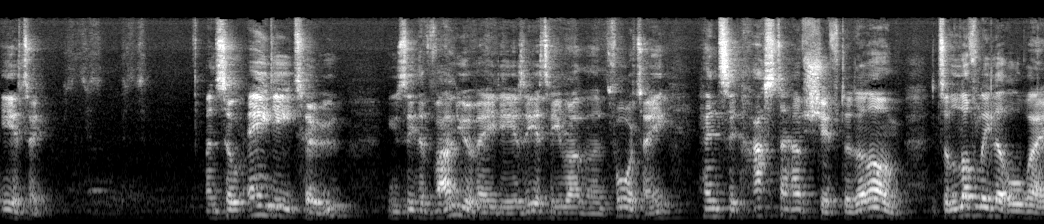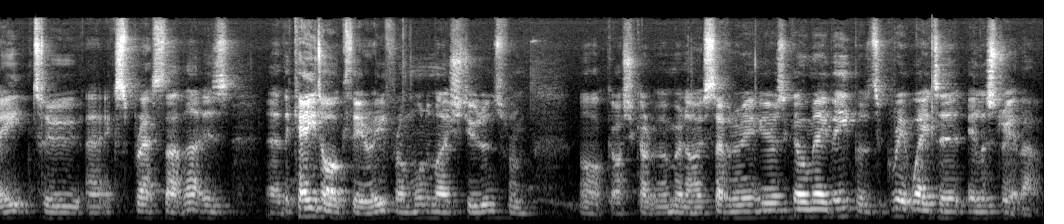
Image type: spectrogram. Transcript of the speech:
80. And so AD2, you can see the value of AD is 80 rather than 40, hence it has to have shifted along. It's a lovely little way to uh, express that. That is uh, the K-dog theory from one of my students from oh gosh, I can't remember now, seven or eight years ago maybe, but it's a great way to illustrate that.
